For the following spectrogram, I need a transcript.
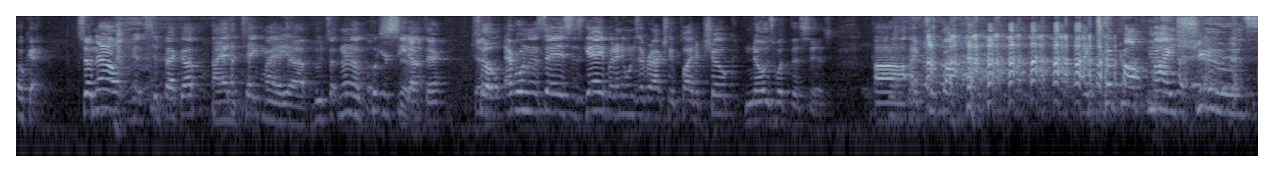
Okay, so now sit back up. I had to take my uh, boots up. No, no, put your feet up. there. So everyone's gonna say this is gay, but anyone who's ever actually applied a choke knows what this is. Uh, I took off. I took off my shoes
